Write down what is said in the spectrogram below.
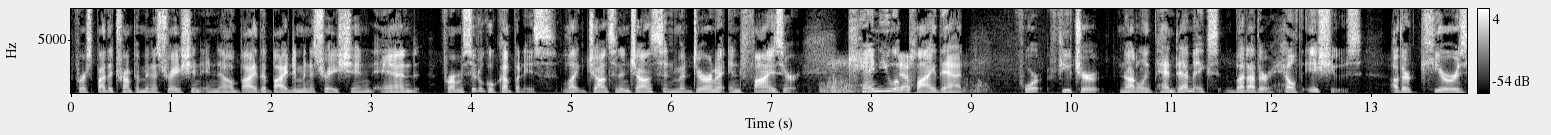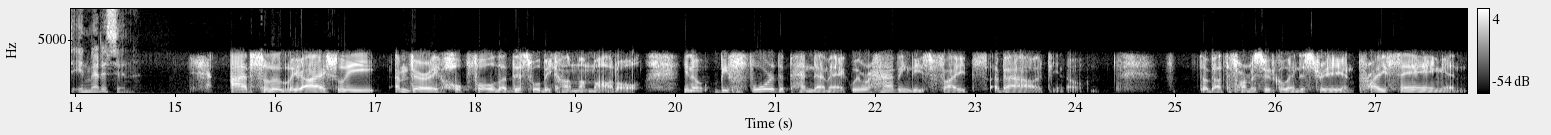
first by the Trump administration and now by the Biden administration, and pharmaceutical companies like Johnson and Johnson, Moderna, and Pfizer. Can you yep. apply that for future not only pandemics but other health issues, other cures in medicine? Absolutely. I actually am very hopeful that this will become a model. You know, before the pandemic, we were having these fights about, you know, about the pharmaceutical industry and pricing and,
